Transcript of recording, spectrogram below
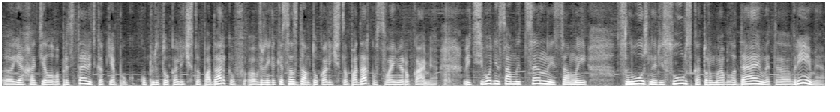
Э, я хотела его представить, как я куплю то количество подарков, э, вернее, как я создам то количество подарков своими руками. Ведь сегодня самый ценный, самый сложный ресурс, которым мы обладаем, это время.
